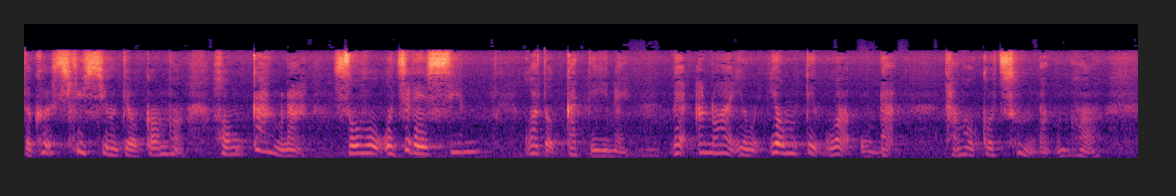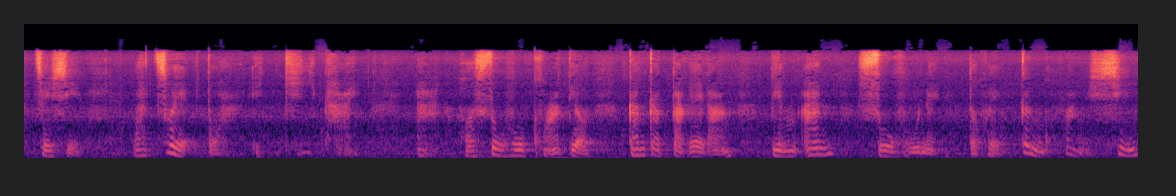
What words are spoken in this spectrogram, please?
就可去想着讲吼，香港啦，师父有这个心，我都家己呢，要安怎样用得我有力，通好过出门吼，这是我最大的期待啊！和师傅看到，感觉大家人平安舒服呢。都会更放心，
